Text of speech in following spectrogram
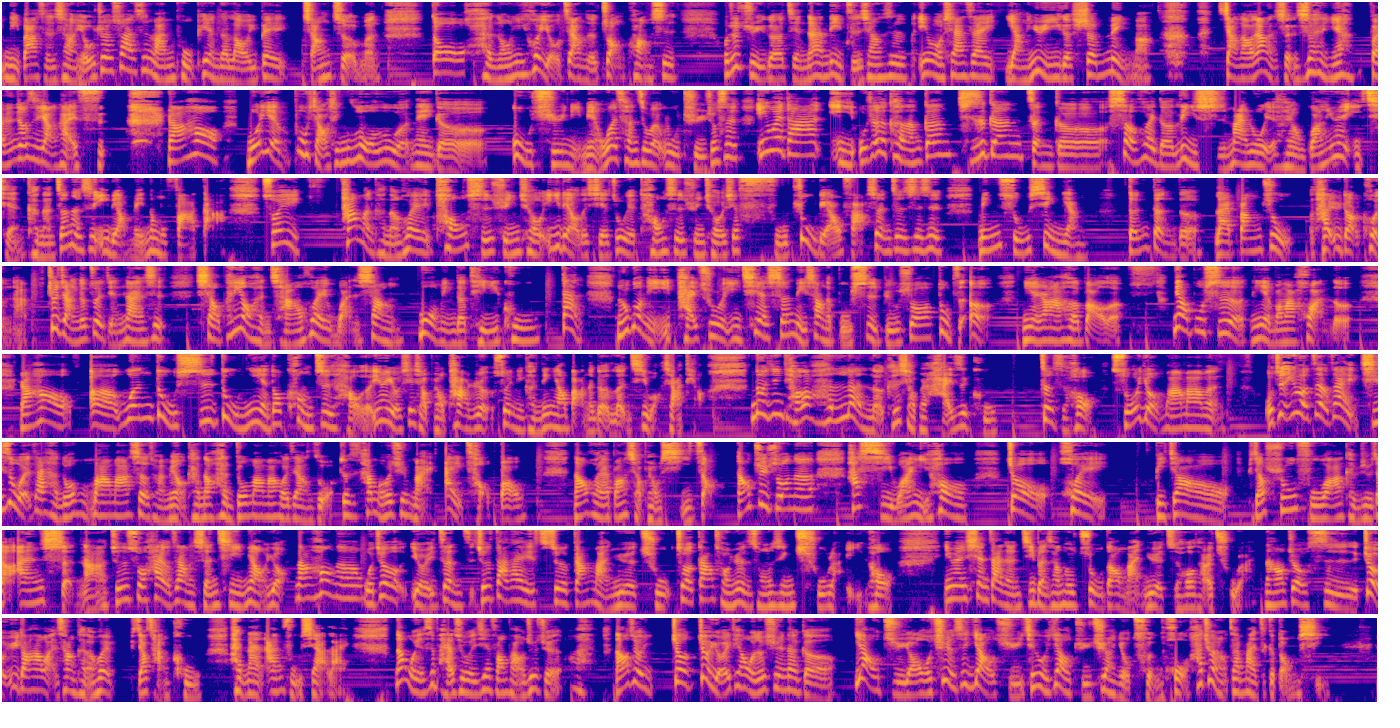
你爸身上有，我觉得算是蛮普遍的。老一辈长者们都很容易会有这样的状况。是，我就举一个简单的例子，像是因为我现在在养育一个生命嘛，讲的好像很神圣一样，反正就是养孩子。然后我也不小心落入了那个。误区里面，我会称之为误区，就是因为大家以我觉得可能跟其实跟整个社会的历史脉络也很有关，因为以前可能真的是医疗没那么发达，所以他们可能会同时寻求医疗的协助，也同时寻求一些辅助疗法，甚至是是民俗信仰。等等的来帮助他遇到的困难，就讲一个最简单的是，小朋友很常会晚上莫名的啼哭，但如果你一排除了一切生理上的不适，比如说肚子饿，你也让他喝饱了，尿不湿了，你也帮他换了，然后呃温度湿度你也都控制好了，因为有些小朋友怕热，所以你肯定要把那个冷气往下调，你都已经调到很冷了，可是小朋友还是哭，这时候所有妈妈们。我觉得，因为这在，其实我也在很多妈妈社团没有看到很多妈妈会这样做，就是他们会去买艾草包，然后回来帮小朋友洗澡，然后据说呢，他洗完以后就会。比较比较舒服啊，可能比较安神啊，就是说它有这样的神奇妙用。然后呢，我就有一阵子，就是大概就刚满月初，就刚从月子中心出来以后，因为现在的人基本上都住到满月之后才会出来，然后就是就有遇到他晚上可能会比较常哭，很难安抚下来。那我也是排除了一些方法，我就觉得唉，然后就就就有一天我就去那个药局哦，我去的是药局，结果药局居然有存货，他居然有在卖这个东西。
